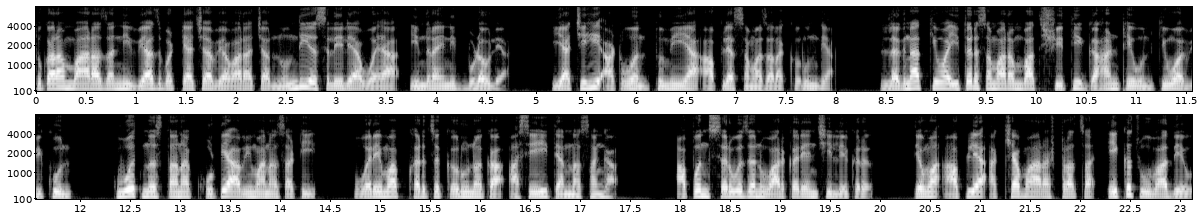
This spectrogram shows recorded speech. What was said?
तुकाराम महाराजांनी व्याजबट्ट्याच्या व्यवहाराच्या नोंदी असलेल्या वह्या इंद्रायणीत बुडवल्या. याचीही आठवण तुम्ही या आपल्या समाजाला करून द्या. लग्नात किंवा इतर समारंभात शेती गहाण ठेवून किंवा विकून कुवत नसताना खोट्या अभिमानासाठी वरेमाप खर्च करू नका असेही त्यांना सांगा. आपण सर्वजण वारकऱ्यांची लेकरं तेव्हा आपल्या अख्ख्या महाराष्ट्राचा एकच उभा देव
